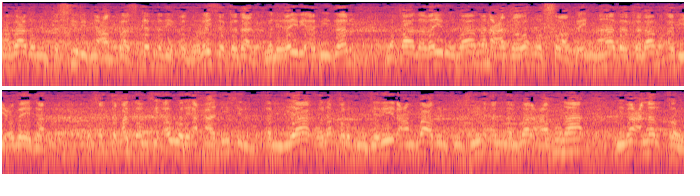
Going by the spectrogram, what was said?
ما بعد من تفسير ابن عباس كالذي قبل وليس كذلك ولغير أبي ذر وقال غير ما منعك وهو الصواب فإن هذا كلام أبي عبيدة. وقد تقدم في أول أحاديث الأنبياء ونقل ابن جرير عن بعض الكوفيين أن المنع هنا بمعنى القول.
